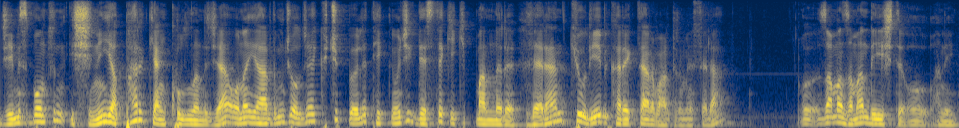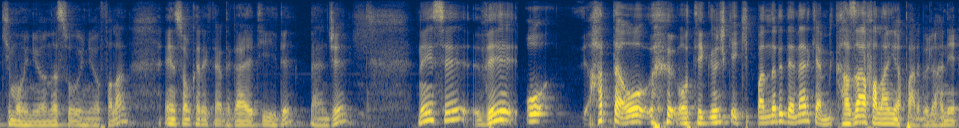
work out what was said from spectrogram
James Bond'un işini yaparken kullanacağı, ona yardımcı olacağı küçük böyle teknolojik destek ekipmanları veren Q diye bir karakter vardır mesela. O zaman zaman değişti o hani kim oynuyor, nasıl oynuyor falan. En son karakter de gayet iyiydi bence. Neyse ve o hatta o o teknolojik ekipmanları denerken bir kaza falan yapar böyle hani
